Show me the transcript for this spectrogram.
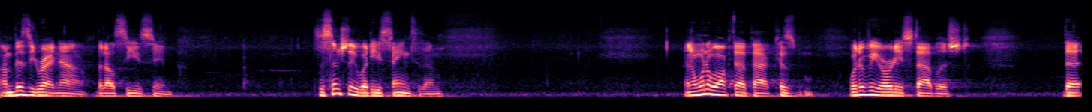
I'm busy right now, but I'll see you soon. It's essentially what he's saying to them. And I want to walk that back because what have we already established? That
